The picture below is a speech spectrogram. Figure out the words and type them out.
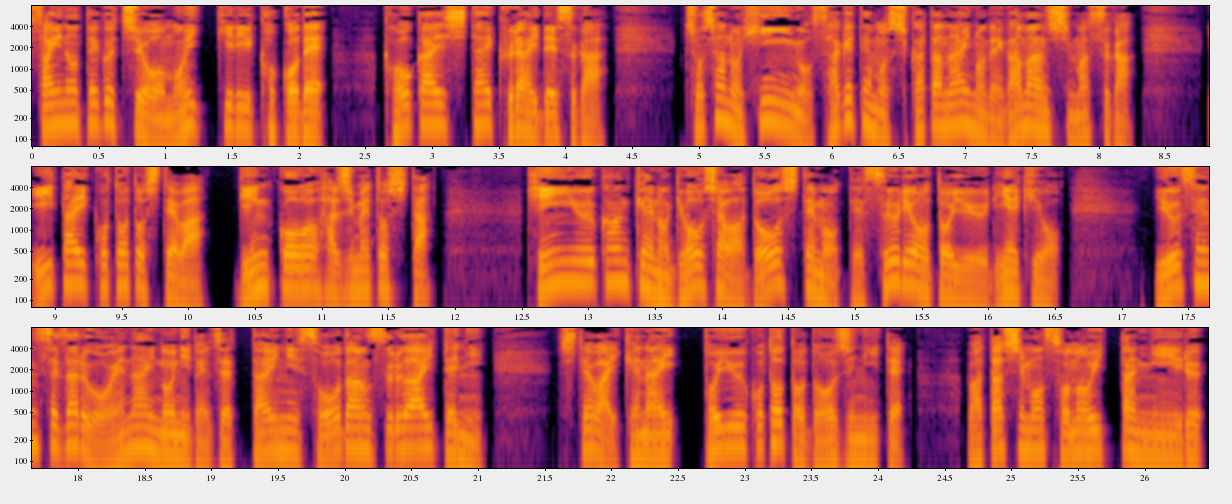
際の手口を思いっきりここで公開したいくらいですが、著者の品位を下げても仕方ないので我慢しますが、言いたいこととしては、銀行をはじめとした、金融関係の業者はどうしても手数料という利益を優先せざるを得ないのにで絶対に相談する相手にしてはいけないということと同時にいて、私もその一端にいる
